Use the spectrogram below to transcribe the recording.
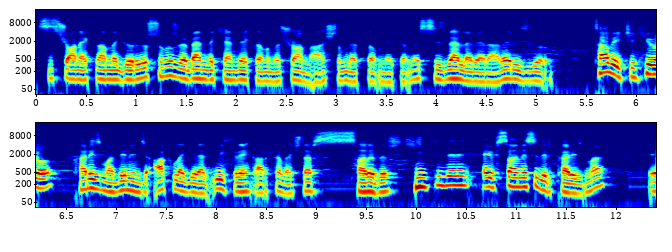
Siz şu an ekranda görüyorsunuz ve ben de kendi ekranımda şu anda açtım laptopun ekranında sizlerle beraber izliyorum. Tabii ki Hero karizma denince akla gelen ilk renk arkadaşlar sarıdır. Hintlilerin efsanesidir karizma. Ee,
